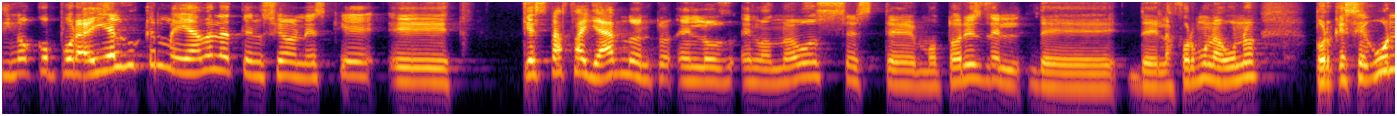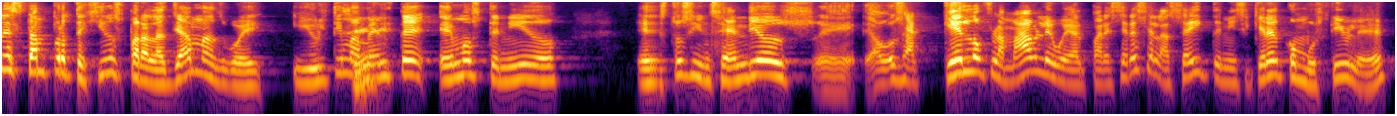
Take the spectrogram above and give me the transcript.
Tinoco, por ahí algo que me llama la atención es que, eh, ¿qué está fallando en, los, en los nuevos este, motores de, la Fórmula 1? Porque según están protegidos para las llamas, güey, y últimamente hemos tenido estos incendios, eh, o sea, ¿qué es lo flamable, güey? Al parecer es el aceite, ni siquiera el combustible, ¿eh?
